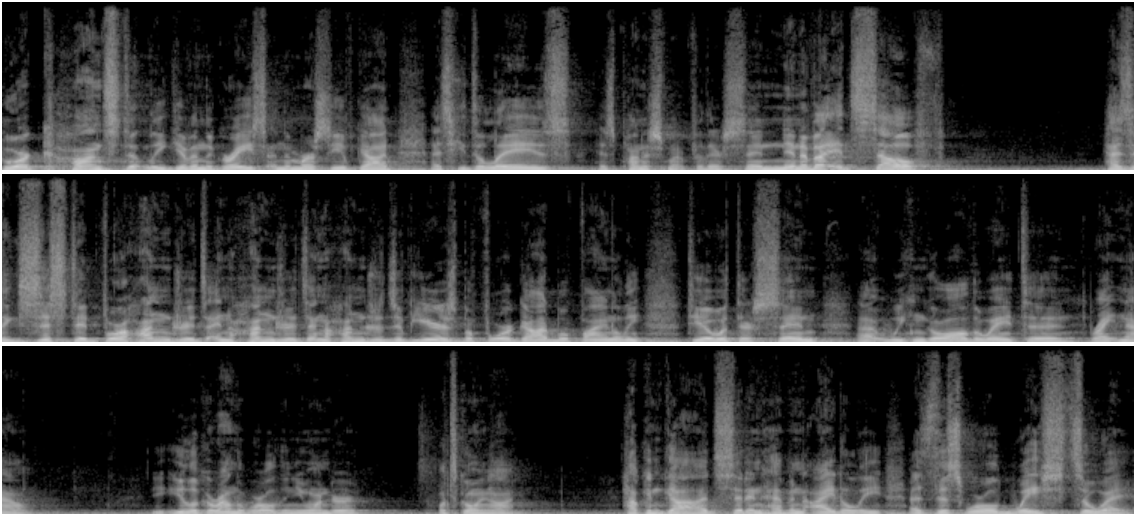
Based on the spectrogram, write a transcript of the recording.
who are constantly given the grace and the mercy of God as he delays his punishment for their sin. Nineveh itself has existed for hundreds and hundreds and hundreds of years before God will finally deal with their sin. Uh, we can go all the way to right now. You look around the world and you wonder, what's going on? How can God sit in heaven idly as this world wastes away,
